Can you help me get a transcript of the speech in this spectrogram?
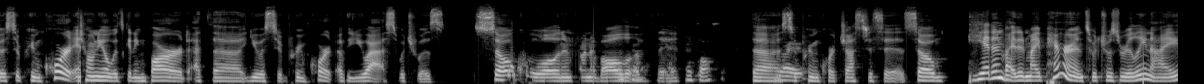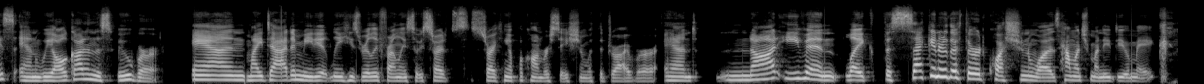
US Supreme Court. Antonio was getting barred at the US Supreme Court of the US, which was so cool and in front of all okay. of the awesome. the right. Supreme Court justices. So he had invited my parents, which was really nice. And we all got in this Uber. And my dad immediately, he's really friendly. So he starts striking up a conversation with the driver. And not even like the second or the third question was, How much money do you make?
